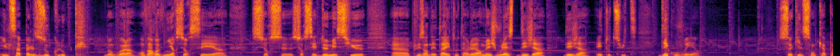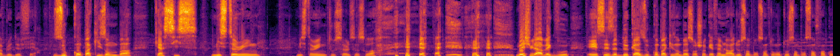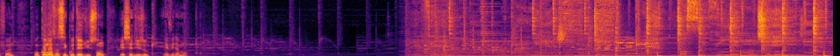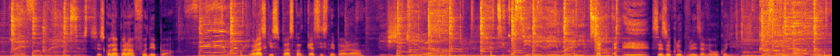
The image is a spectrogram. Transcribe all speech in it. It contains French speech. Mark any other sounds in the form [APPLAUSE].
il s'appelle Zouklouk. Donc voilà, on va revenir sur ces, euh, sur ce, sur ces deux messieurs euh, plus en détail tout à l'heure. Mais je vous laisse déjà, déjà et tout de suite découvrir ce qu'ils sont capables de faire. Zouk Kompa Kizomba, Cassis, Mistering. Mistering tout seul ce soir. [LAUGHS] Mais je suis là avec vous et c'est Z2K, Zouk Kompa Kizomba sur Choc FM, la radio 100% Toronto, 100% francophone. On commence à s'écouter du son et c'est du Zouk, évidemment. C'est ce qu'on appelle un faux départ. Voilà ce qui se passe quand Cassis n'est pas là. C'est Zoclo que vous les avez reconnus. [LAUGHS]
